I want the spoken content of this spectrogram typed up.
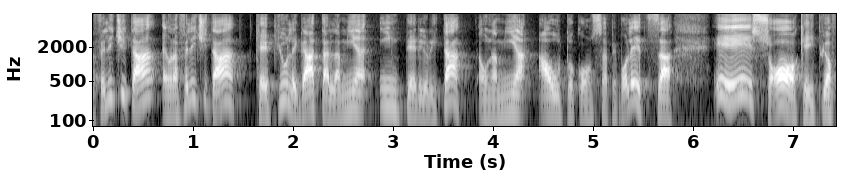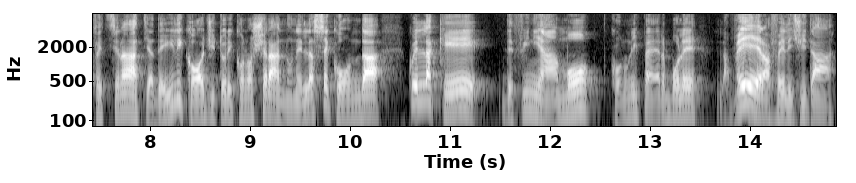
felicità è una felicità che è più legata alla mia interiorità, a una mia autoconsapevolezza. E so che i più affezionati a Daily Cogito riconosceranno nella seconda quella che definiamo con un'iperbole la vera felicità,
